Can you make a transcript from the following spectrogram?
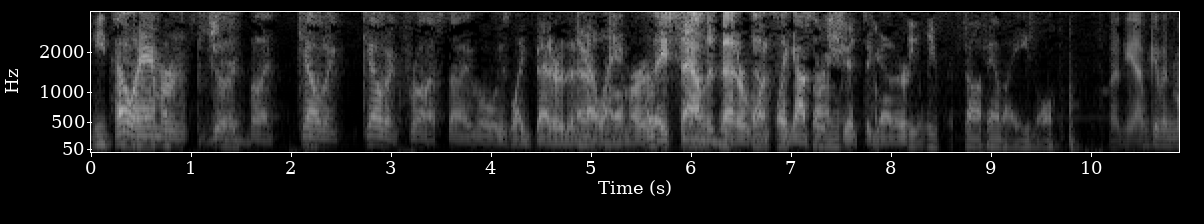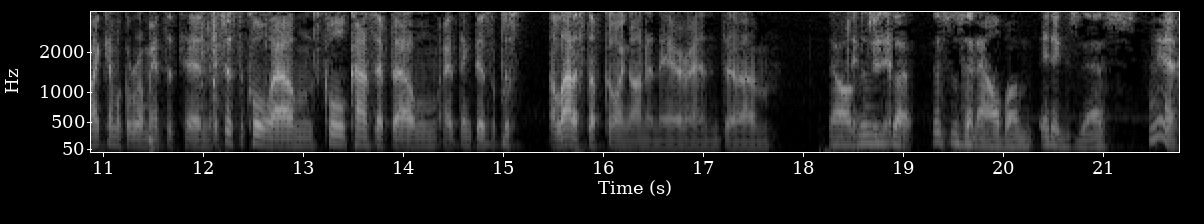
Me too. Hellhammer is good, but Celtic Celtic Frost I've always liked better than I don't know. Hellhammer. They sounded better once they got their shit together. Completely ripped off Am I Evil? But yeah, I'm giving My Chemical Romance a ten. It's just a cool album. It's a cool concept album. I think there's just a lot of stuff going on in there, and um, No, this is it- a this is an album. It exists. yeah,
